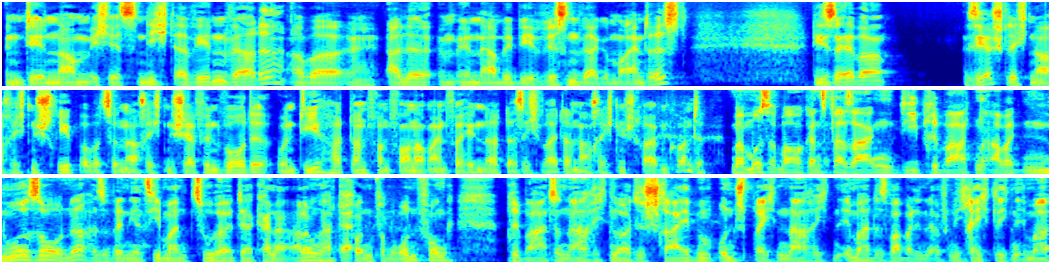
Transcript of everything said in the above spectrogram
in deren Namen ich jetzt nicht erwähnen werde, aber äh, alle im RBB wissen, wer gemeint ist, die selber sehr schlecht Nachrichten schrieb, aber zur Nachrichtenchefin wurde und die hat dann von vornherein verhindert, dass ich weiter Nachrichten schreiben konnte. Man muss aber auch ganz klar sagen, die Privaten arbeiten nur so, ne? Also wenn jetzt jemand zuhört, der keine Ahnung hat ja. von, von Rundfunk, private Nachrichten, Leute schreiben und sprechen Nachrichten immer. Das war bei den Öffentlich-Rechtlichen immer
